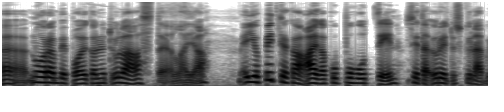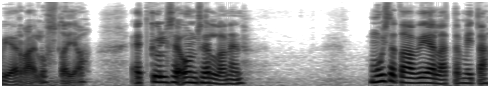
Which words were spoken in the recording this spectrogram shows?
ö, nuorempi poika nyt yläasteella ja ei ole pitkäkään aika, kun puhuttiin sitä yrityskylävierailusta. Ja, et kyllä se on sellainen, muistetaan vielä, että mitä,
